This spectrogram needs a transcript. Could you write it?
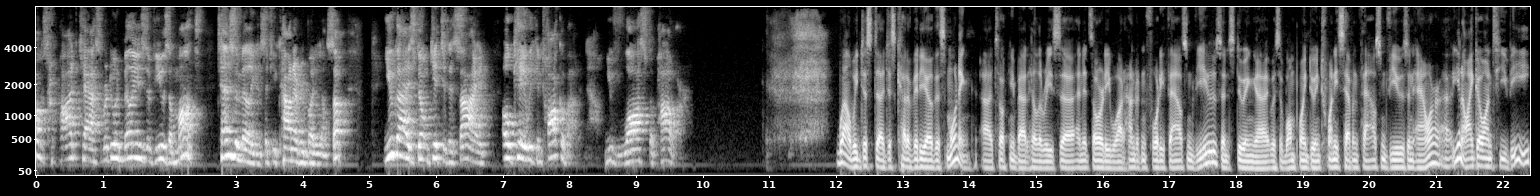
our podcasts, we're doing millions of views a month, tens of millions if you count everybody else up. You guys don't get to decide, okay, we can talk about it now. You've lost the power. Well, we just uh, just cut a video this morning uh, talking about Hillary's, uh, and it's already what 140,000 views, and it's doing. Uh, it was at one point doing 27,000 views an hour. Uh, you know, I go on TV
